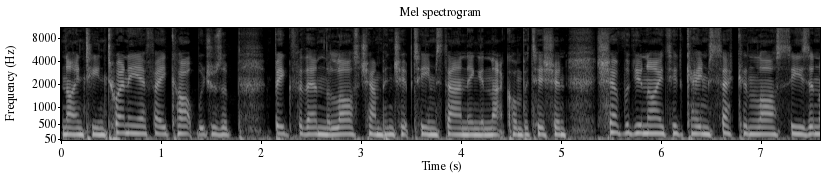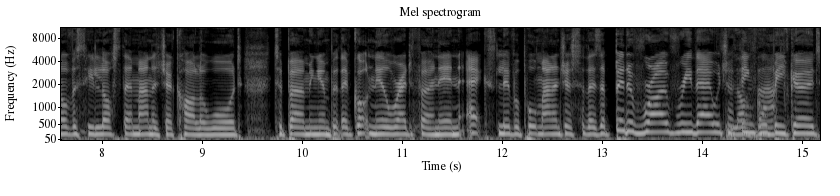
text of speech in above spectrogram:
1920 FA Cup, which was a big for them, the last Championship team standing in that competition. Sheffield United came second last season. Obviously lost their manager Carla Ward to Birmingham, but they've got Neil Redfearn in, ex Liverpool manager, so there's a bit of rivalry there, which Love I think will be good.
